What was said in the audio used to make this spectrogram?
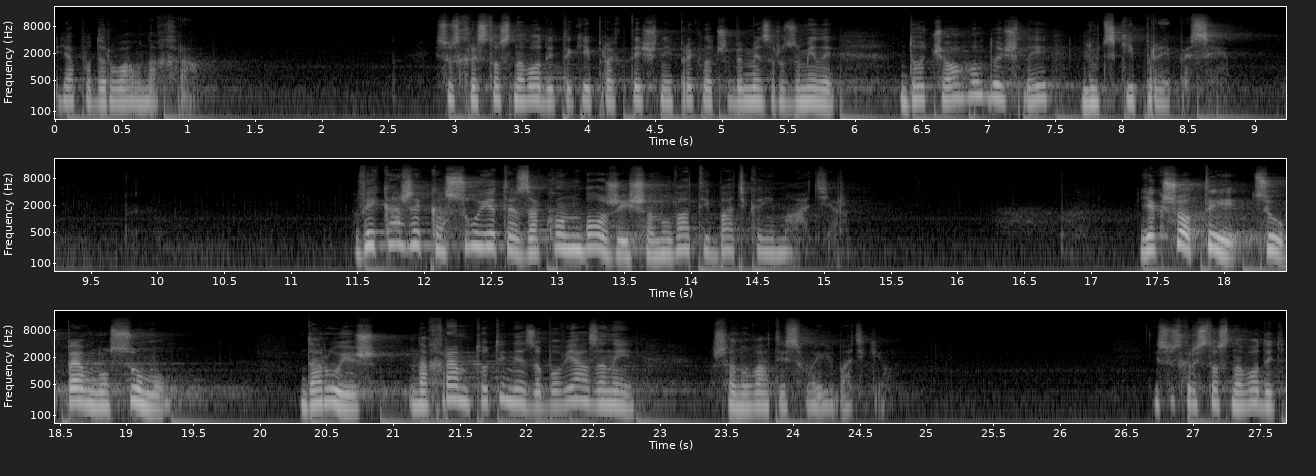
я подарував на храм. Ісус Христос наводить такий практичний приклад, щоб ми зрозуміли, до чого дійшли людські приписи. Ви, каже, касуєте закон Божий шанувати батька і матір. Якщо ти цю певну суму даруєш на храм, то ти не зобов'язаний шанувати своїх батьків. Ісус Христос наводить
